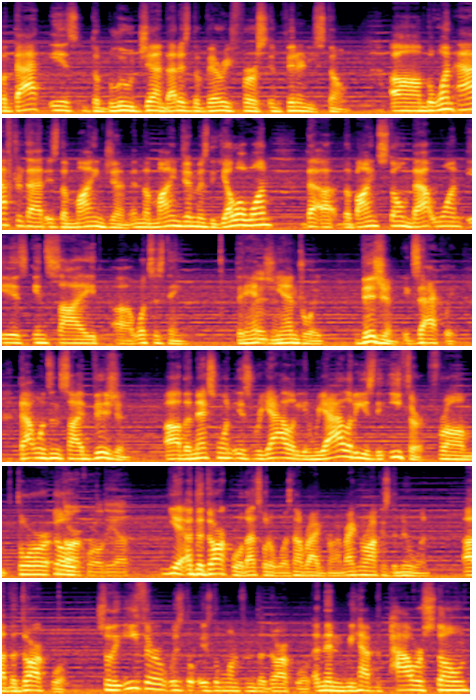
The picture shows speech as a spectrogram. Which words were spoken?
but that is the blue gem. That is the very first Infinity Stone. Um, the one after that is the Mind Gem, and the Mind Gem is the yellow one. That uh, the Mind Stone. That one is inside. Uh, what's his name? The, the android. Vision. Exactly. That one's inside Vision. Uh, the next one is reality, and reality is the ether from Thor. So, Dark World, yeah. Yeah, uh, the Dark World. That's what it was, not Ragnarok. Ragnarok is the new one. Uh, the Dark World. So the ether was the, is the one from the Dark World, and then we have the Power Stone,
